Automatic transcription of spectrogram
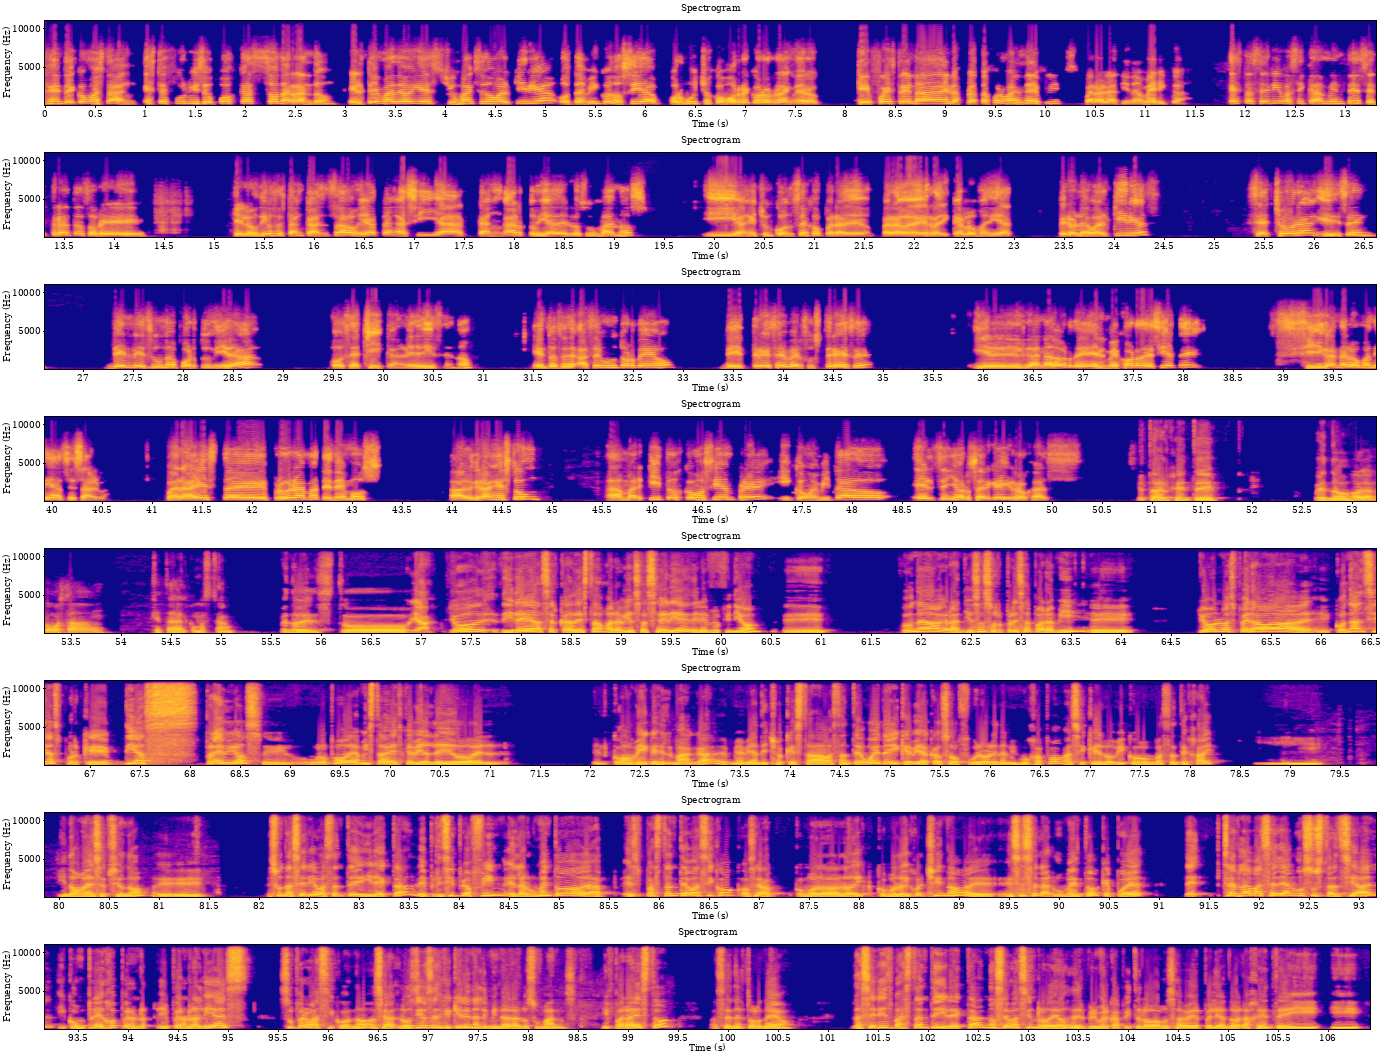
Gente, ¿cómo están? Este es Full Viso Podcast Zona Random. El tema de hoy es Shumatsu no Valkyria, o también conocida por muchos como Record of Ragnarok, que fue estrenada en las plataformas de Netflix para Latinoamérica. Esta serie básicamente se trata sobre que los dioses están cansados, ya están así, ya tan hartos ya de los humanos, y han hecho un consejo para, para erradicar la humanidad. Pero las Valkyrias se achoran y dicen, denles una oportunidad o se achican, le dicen, ¿no? Y entonces hacen un torneo de 13 versus 13 y el ganador de, el mejor de 7, si gana la humanidad, se salva. Para este programa tenemos al gran Stun, a Marquitos como siempre y como invitado el señor Sergey Rojas. ¿Qué tal, gente? Bueno. Hola, ¿cómo están? ¿Qué tal? ¿Cómo están? Bueno, esto, ya, yo diré acerca de esta maravillosa serie, diré mi opinión. Eh, fue una grandiosa sorpresa para mí. Eh, yo lo esperaba eh, con ansias porque días previos, un grupo de amistades que habían leído el, el cómic, el manga, me habían dicho que estaba bastante bueno y que había causado furor en el mismo Japón, así que lo vi con bastante hype y, y no me decepcionó. Es una serie bastante directa, de principio a fin. El argumento eh, es bastante básico, o sea, como lo, como lo dijo el chino, eh, ese es el argumento que puede ser la base de algo sustancial y complejo, pero en, pero en realidad es súper básico, ¿no? O sea, los dioses que quieren eliminar a los humanos. Y para esto hacen el torneo. La serie es bastante directa, no se va sin rodeos. Desde el primer capítulo vamos a ver peleando a la gente y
